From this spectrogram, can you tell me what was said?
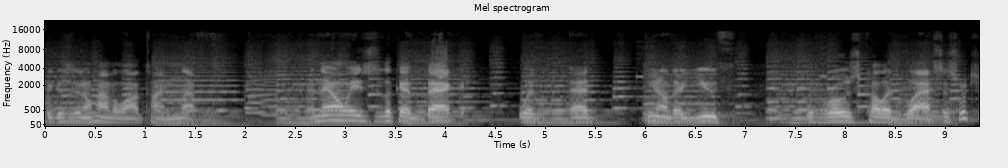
because they don't have a lot of time left. And they always look at back with, at, you know, their youth with rose-colored glasses, which,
